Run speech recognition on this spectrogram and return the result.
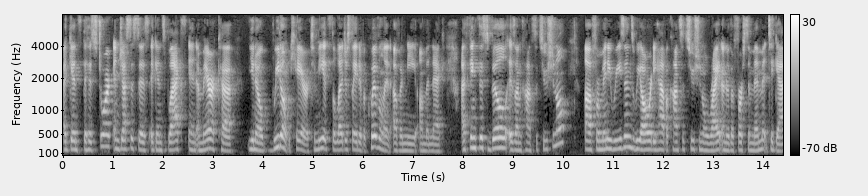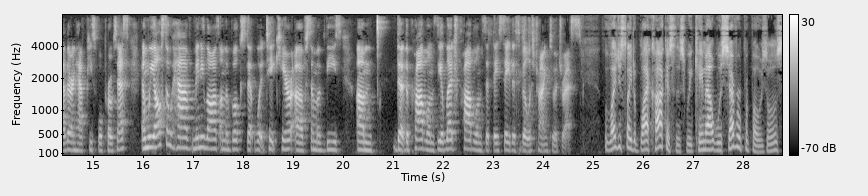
against the historic injustices against blacks in America, you know, we don't care. To me, it's the legislative equivalent of a knee on the neck. I think this bill is unconstitutional. Uh, for many reasons. We already have a constitutional right under the First Amendment to gather and have peaceful protests. And we also have many laws on the books that would take care of some of these, um, the, the problems, the alleged problems that they say this bill is trying to address. The Legislative Black Caucus this week came out with several proposals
